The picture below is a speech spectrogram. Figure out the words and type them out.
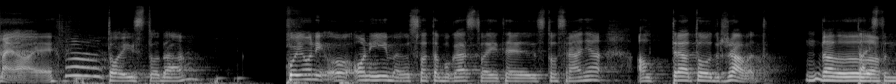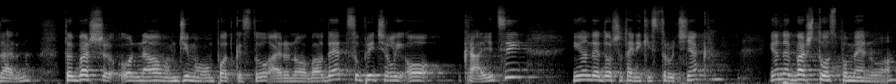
Ma ja, je. To je isto, da. Koji oni, oni imaju sva ta bogatstva i te sto sranja, ali treba to održavati. Da, da, da. taj da. standard. To je baš na ovom Jimovom podcastu, I don't know about that, su pričali o kraljici i onda je došao taj neki stručnjak i onda je baš to spomenuo.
